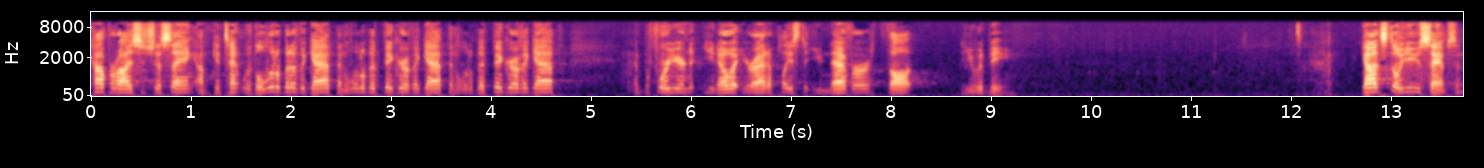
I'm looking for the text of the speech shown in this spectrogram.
compromise is just saying, I'm content with a little bit of a gap and a little bit bigger of a gap and a little bit bigger of a gap. And before you you know it, you're at a place that you never thought you would be. God still used Samson.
